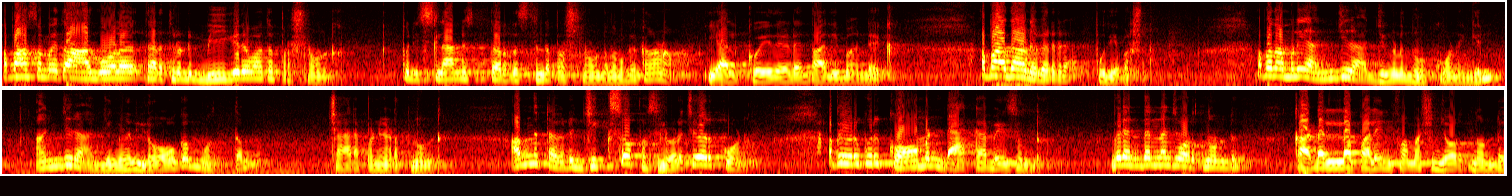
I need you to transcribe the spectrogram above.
അപ്പോൾ ആ സമയത്ത് ആഗോള തരത്തിലൊരു ഭീകരവാദ പ്രശ്നമുണ്ട്. ഇപ്പോൾ ഇസ്ലാമിക് ടെററിസ്റ്റിന്റെ പ്രശ്നമുണ്ട്. നമുക്ക് കാണാം. ഈ അൽഖ്വയ്ദയുടെയും താലിബാന്റെയൊക്കെ അപ്പോൾ അതാണ് ഇവരുടെ പുതിയ പ്രശ്നം. അപ്പോൾ നമ്മൾ ഈ അഞ്ച് രാജ്യങ്ങൾ നോക്കുവാണെങ്കിൽ അഞ്ച് രാജ്യങ്ങളിൽ ലോകം മൊത്തം ചാരപ്പണി നടത്തുന്നുണ്ട്. എന്നിട്ട് അവർ ജിക്സോ പസിലൂടെ ചേർക്കുവാണ്. അപ്പോൾ ഇവർക്കൊരു കോമൺ ഡാറ്റാബേസ് ഉണ്ട്. ഇവരെന്തെല്ലാം ചോർത്തുന്നുണ്ട്? കടലിലെ പല ഇൻഫർമേഷൻ ചോർത്തുന്നുണ്ട്.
